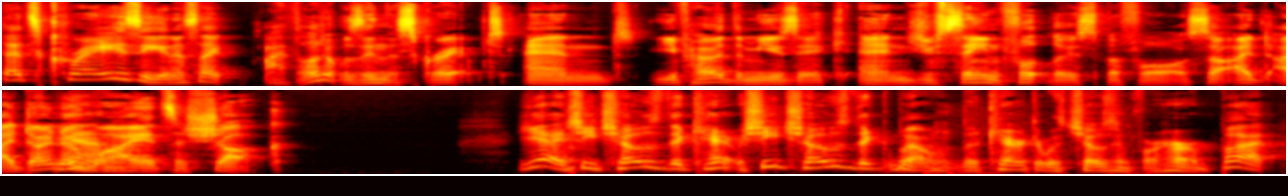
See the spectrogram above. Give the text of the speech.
That's crazy!" And it's like, I thought it was in the script, and you've heard the music, and you've seen Footloose before, so I I don't know Yeah. why it's a shock. Yeah, and she chose the char- she chose the well, the character was chosen for her, but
